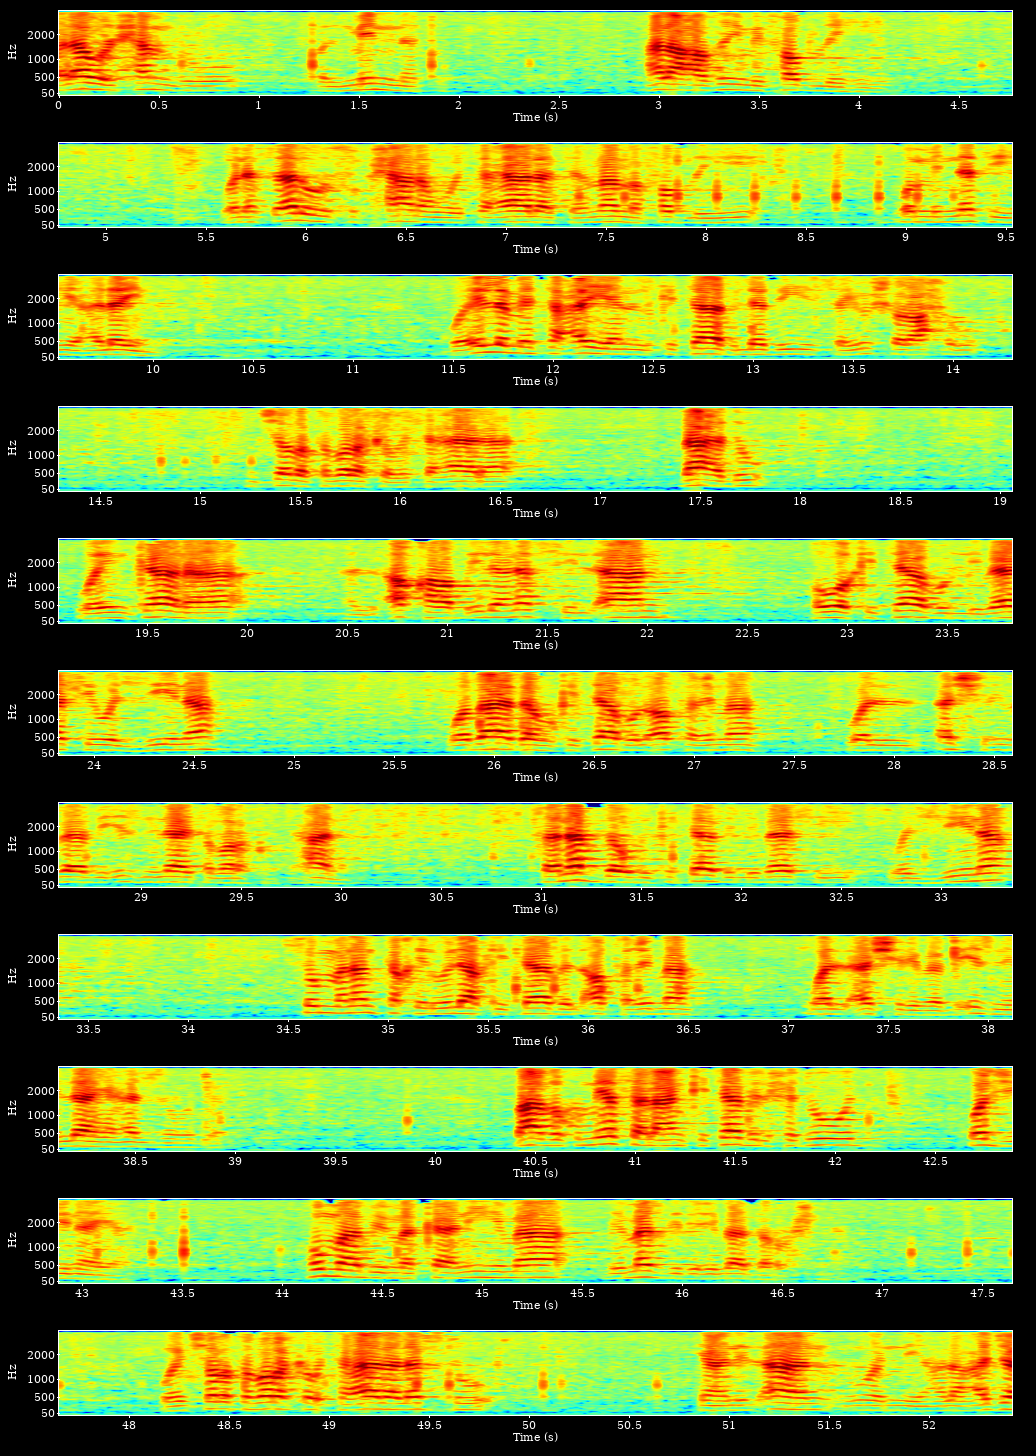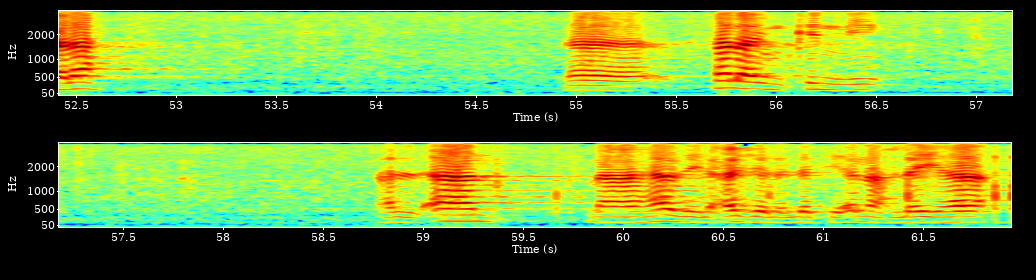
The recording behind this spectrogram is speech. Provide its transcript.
فله الحمد والمنة. على عظيم فضله. ونسأله سبحانه وتعالى تمام فضله ومنته علينا وإن لم يتعين الكتاب الذي سيشرح إن شاء الله تبارك وتعالى بعد وإن كان الأقرب إلى نفسي الآن هو كتاب اللباس والزينة وبعده كتاب الأطعمة والأشربة بإذن الله تبارك وتعالى. فنبدأ بكتاب اللباس والزينة ثم ننتقل إلى كتاب الأطعمة والأشربة بإذن الله عز وجل. بعضكم يسأل عن كتاب الحدود والجنايات هما بمكانهما بمسجد عباد الرحمن. وإن شاء الله تبارك وتعالى لست يعني الآن وأني على عجلة آه، فلا يمكنني الآن مع هذه العجلة التي أنا عليها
